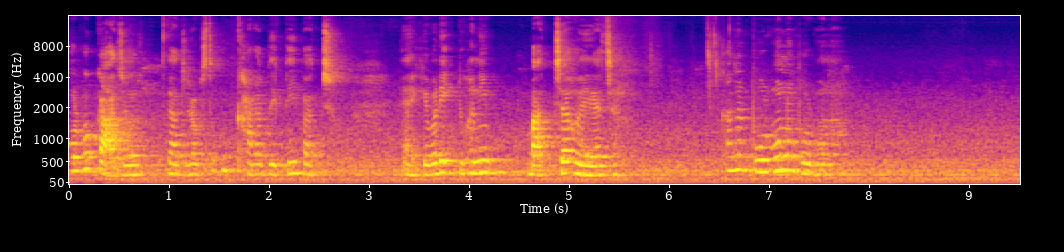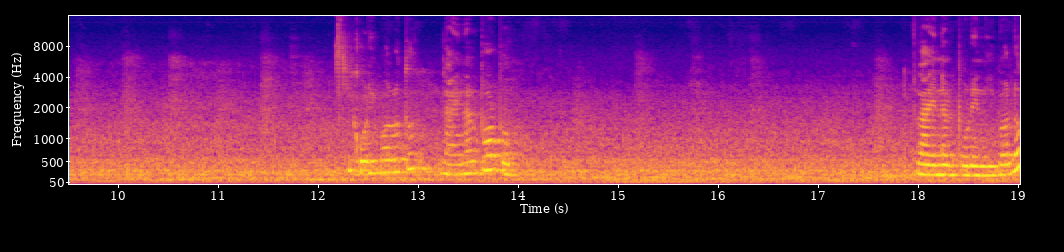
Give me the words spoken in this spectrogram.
পরবো কাজল। অবস্থা খুব খারাপ দেখতেই পাচ্ছ। একেবারে একটুখানি বাচ্চা হয়ে গেছে। কাজল পরবো না পরবো না। করি বলো তো? লাইনার পরবো লাইনার পরে নি বলো।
